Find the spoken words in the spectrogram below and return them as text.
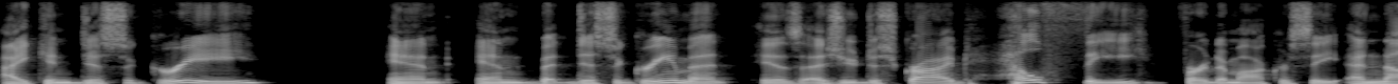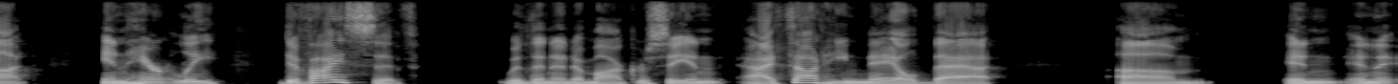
i can disagree and and but disagreement is as you described healthy for a democracy and not inherently divisive within a democracy and i thought he nailed that Um, in in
